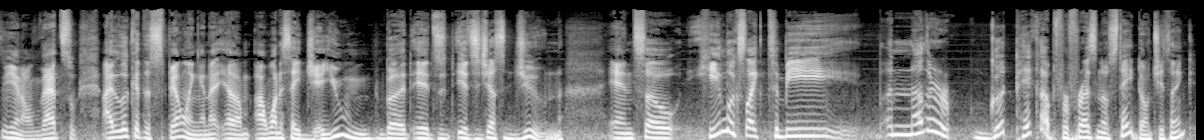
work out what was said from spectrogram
you know that's I look at the spelling and I um, I want to say June, but it's it's just June, and so he looks like to be another good pickup for Fresno State, don't you think?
